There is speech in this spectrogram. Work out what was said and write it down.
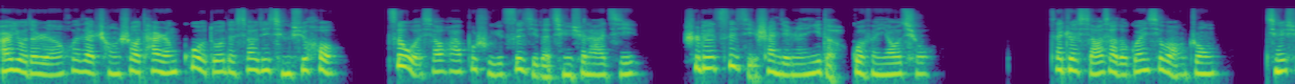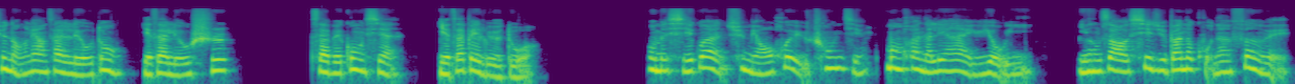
而有的人会在承受他人过多的消极情绪后，自我消化不属于自己的情绪垃圾，是对自己善解人意的过分要求。在这小小的关系网中，情绪能量在流动，也在流失，在被贡献，也在被掠夺。我们习惯去描绘与憧憬梦幻的恋爱与友谊，营造戏剧般的苦难氛围，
